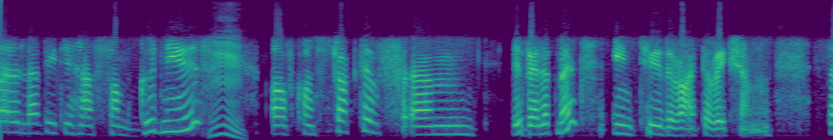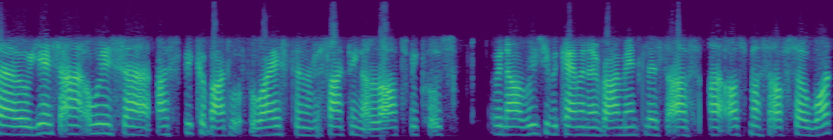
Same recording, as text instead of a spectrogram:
so lovely to have some good news Mm. of constructive um, development into the right direction. So yes, I always uh, I speak about waste and recycling a lot because when I originally became an environmentalist, I, I asked myself, so what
